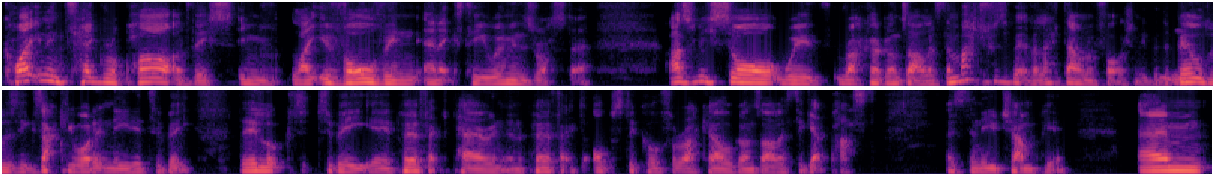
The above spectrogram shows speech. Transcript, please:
quite an integral part of this, in, like evolving NXT women's roster. As we saw with Raquel Gonzalez, the match was a bit of a letdown, unfortunately, but the build was exactly what it needed to be. They looked to be a perfect pairing and a perfect obstacle for Raquel Gonzalez to get past as the new champion. Um,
